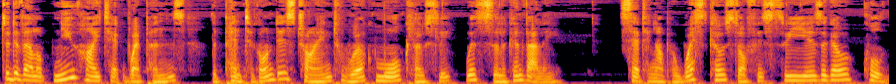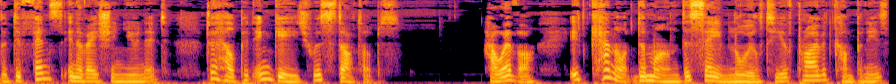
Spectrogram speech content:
to develop new high-tech weapons, the Pentagon is trying to work more closely with Silicon Valley, setting up a West Coast office three years ago called the Defense Innovation Unit to help it engage with startups. However, it cannot demand the same loyalty of private companies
